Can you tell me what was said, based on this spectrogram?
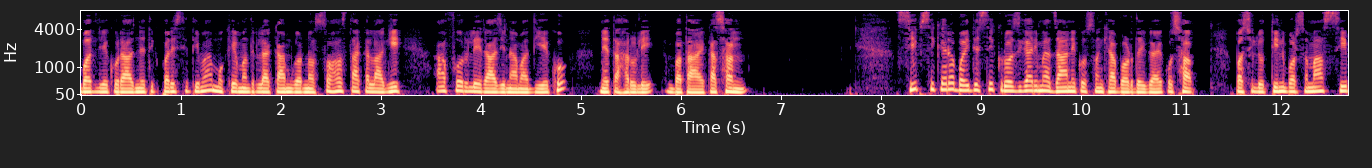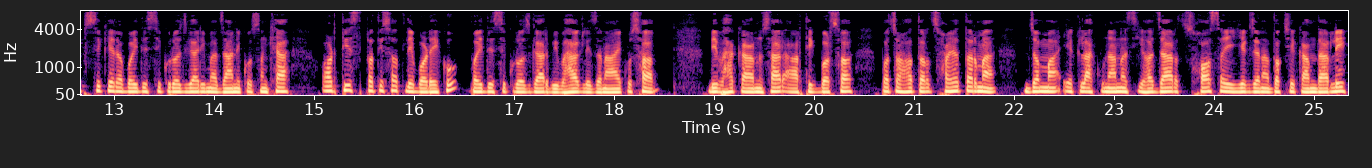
बदलिएको राजनैतिक परिस्थितिमा मुख्यमन्त्रीलाई काम गर्न सहजताका लागि आफूहरूले राजीनामा दिएको नेताहरूले बताएका छनृ। सिप सिकेर वैदेशिक रोजगारीमा जानेको संख्या बढ़दै गएको छ। पछिल्लो तीन वर्षमा सिप सिकेर वैदेशिक रोजगारीमा जानेको संख्या अडतीस प्रतिशतले बढ़ेको वैदेशिक रोजगार विभागले जनाएको छ। विभागका अनुसार आर्थिक वर्ष पचहत्तर छयत्तरमा जम्मा एक लाख उनासी हजार छ सय एकजना दक्ष कामदारले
